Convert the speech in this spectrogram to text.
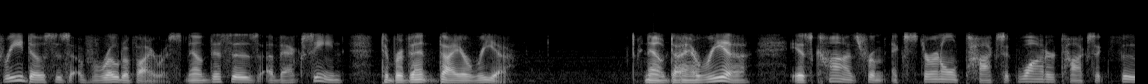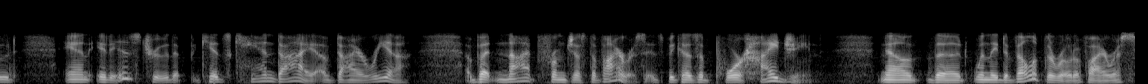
three doses of rotavirus. Now, this is a vaccine to prevent diarrhea. Now, diarrhea is caused from external toxic water, toxic food, and it is true that kids can die of diarrhea, but not from just the virus. It's because of poor hygiene. Now, the when they developed the rotavirus,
